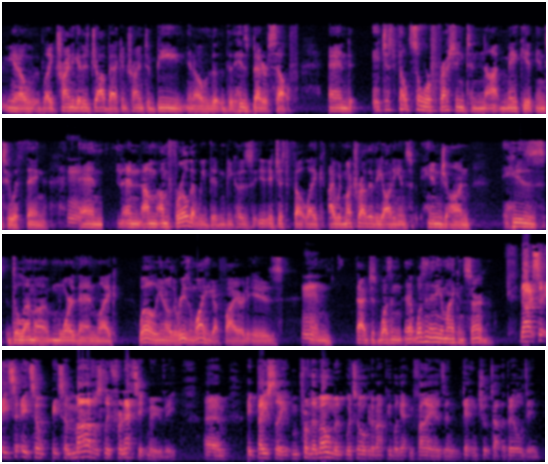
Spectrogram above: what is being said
you know, like trying to get his job back and trying to be, you know, the, the, his better self, and it just felt so refreshing to not make it into a thing, mm. and and I'm I'm thrilled that we didn't because it, it, just felt like I would much rather the audience hinge on his dilemma more than like, well, you know, the reason why he got fired is, mm. and that just wasn't that wasn't any of my concern. No, it's a, it's a, it's a it's a marvelously frenetic movie. Um, it basically, from the moment we're talking about people getting fired and getting chucked out the building,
